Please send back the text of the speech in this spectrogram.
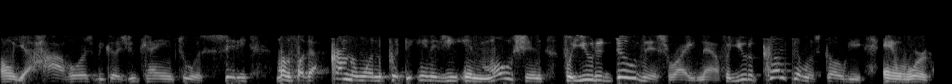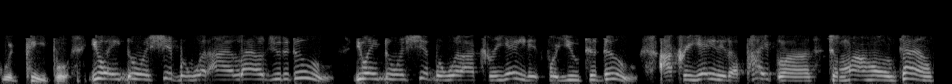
on your high horse because you came to a city. Motherfucker, I'm the one to put the energy in motion for you to do this right now, for you to come to Muskogee and work with people. You ain't doing shit but what I allowed you to do. You ain't doing shit but what I created for you to do. I created a pipeline to my hometown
